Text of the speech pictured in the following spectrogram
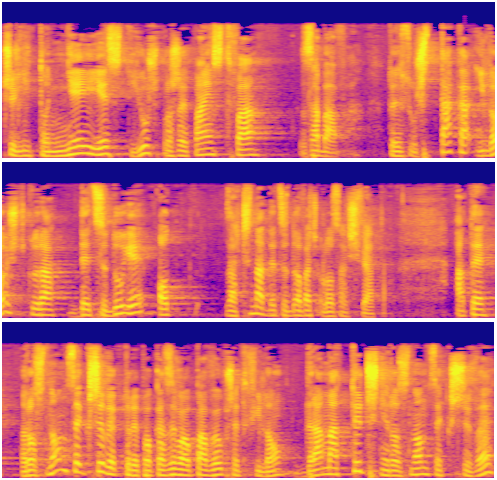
Czyli to nie jest już, proszę Państwa, zabawa. To jest już taka ilość, która decyduje o, zaczyna decydować o losach świata. A te rosnące krzywe, które pokazywał Paweł przed chwilą, dramatycznie rosnące krzywe,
